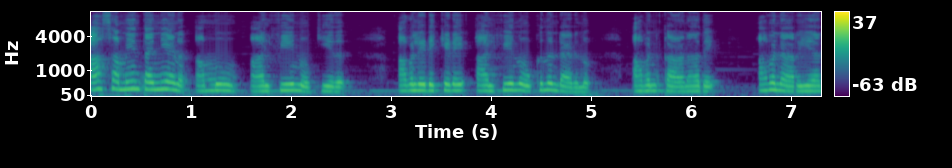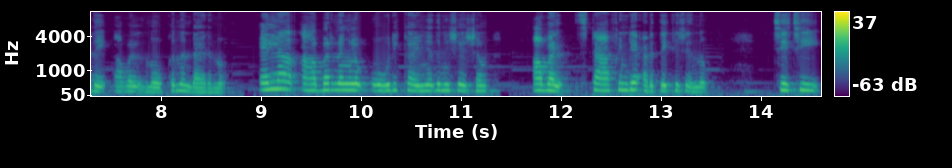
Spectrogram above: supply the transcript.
ആ സമയം തന്നെയാണ് അമ്മുവും ആൽഫിയെ നോക്കിയത്. അവൾ ഇടയ്ക്കിടെ ആൽഫിയെ നോക്കുന്നുണ്ടായിരുന്നു. അവൻ കാണാതെ അവൻ അറിയാതെ അവൾ നോക്കുന്നുണ്ടായിരുന്നു. എല്ലാ ആഭരണങ്ങളും ഊരിക്കഴിഞ്ഞതിന് ശേഷം അവൾ സ്റ്റാഫിന്റെ അടുത്തേക്ക് ചെന്നു. ചേച്ചി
